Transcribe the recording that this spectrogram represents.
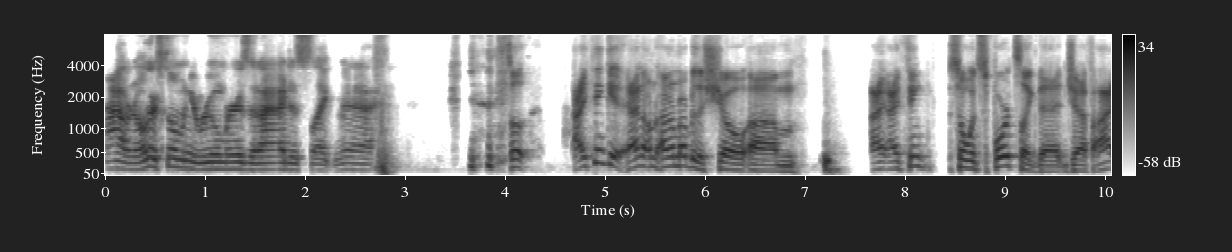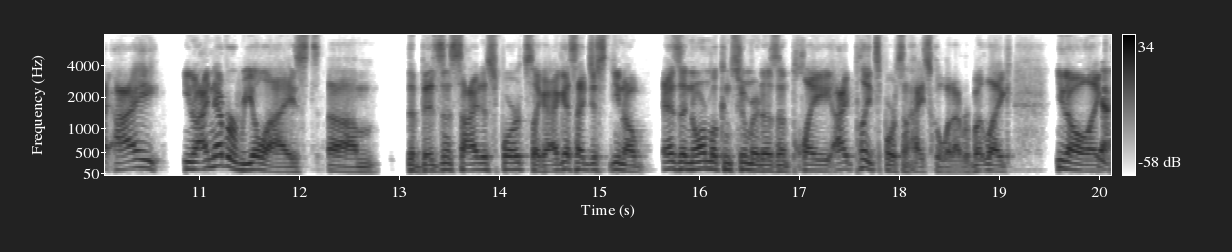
I don't know. There's so many rumors that I just like, meh. so I think it, I don't I don't remember the show. Um, I, I think so with sports like that, Jeff. I I you know I never realized um the business side of sports. Like, I guess I just, you know, as a normal consumer doesn't play, I played sports in high school, whatever, but like, you know, like yeah.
